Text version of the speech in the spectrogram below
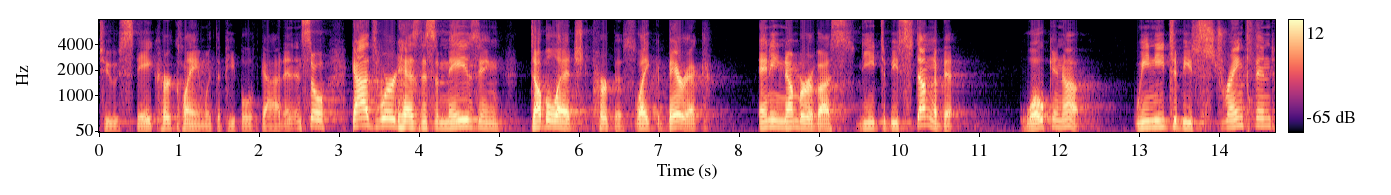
to stake her claim with the people of God. And, and so God's word has this amazing double edged purpose. Like Barak, any number of us need to be stung a bit, woken up. We need to be strengthened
